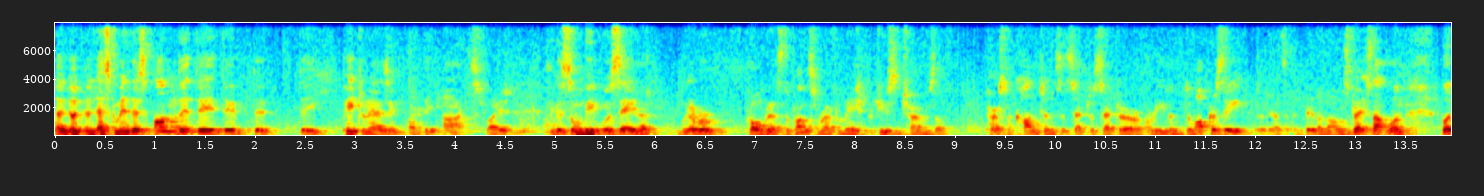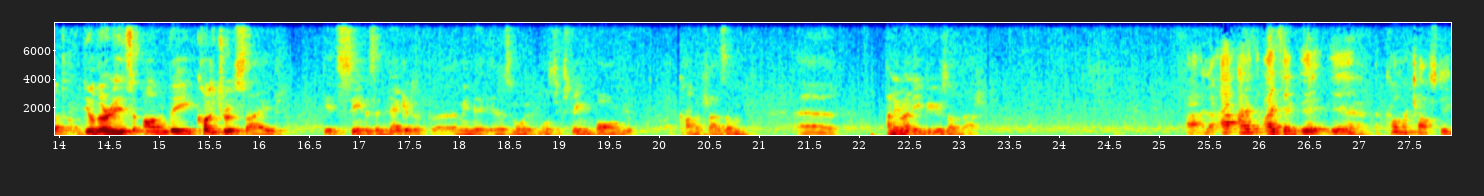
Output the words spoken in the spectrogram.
and, and let's come in this on the, the, the, the, the patronising of the arts, right? Because some people would say that whatever progress the Protestant Reformation produced in terms of personal conscience, etc., etc., or, even democracy, uh, that's a bit of a long stretch, that one. But the other is on the cultural side, it's seen as a negative. Uh, I mean, in its most, most extreme form, iconoclasm. Uh, any, any views on that? I, I, I think the, the iconoclastic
